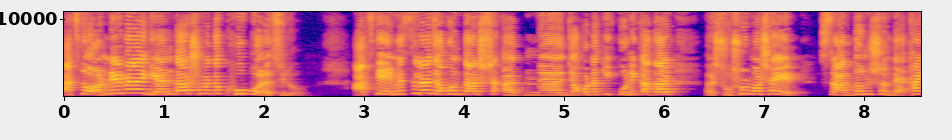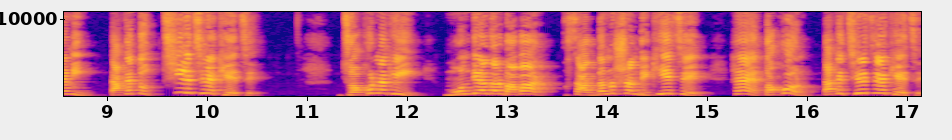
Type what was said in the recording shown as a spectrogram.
আজকে অন্যের বেলায় জ্ঞান দেওয়ার সময় তো খুব বলেছিল। আজকে এম এস যখন তার যখন নাকি কণিকা তার শ্বশুর মশাইয়ের শ্রাদ্ধ অনুষ্ঠান দেখায়নি, তাকে তো ছিঁড়ে ছিঁড়ে খেয়েছে। যখন নাকি মন্দিরা তার বাবার শ্রাদ্ধানুষ্ঠান দেখিয়েছে হ্যাঁ তখন তাকে ছিঁড়ে ছিঁড়ে খেয়েছে।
